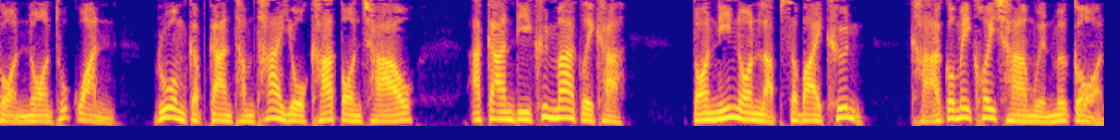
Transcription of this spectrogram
ก่อนนอนทุกวัน ร่วมกับการทำท่าโยคะตอนเช้า อาการดีขึ้นมากเลยค่ะ ตอนนี้นอนหลับสบายขึ้น ขาก็ไม่ค่อยชาเหมือนเมื่อก่อน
